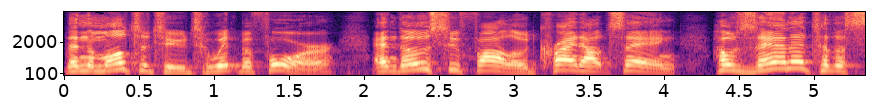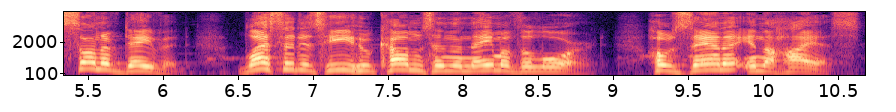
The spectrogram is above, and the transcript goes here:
Then the multitudes who went before and those who followed cried out, saying, Hosanna to the Son of David! Blessed is he who comes in the name of the Lord! Hosanna in the highest!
